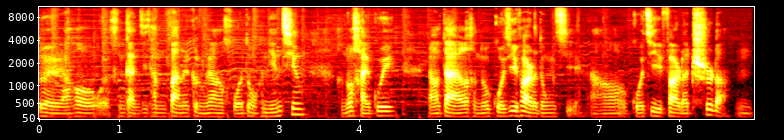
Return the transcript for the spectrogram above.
对，然后我很感激他们办了各种各样的活动，很年轻，很多海归，然后带来了很多国际范儿的东西，然后国际范儿的吃的，嗯。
